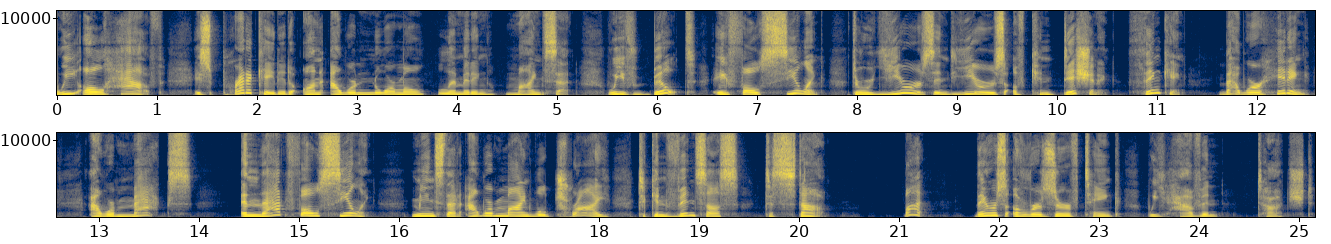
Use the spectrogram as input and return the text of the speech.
we all have is predicated on our normal limiting mindset. We've built a false ceiling through years and years of conditioning, thinking that we're hitting our max. And that false ceiling means that our mind will try to convince us to stop. But there's a reserve tank we haven't touched.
